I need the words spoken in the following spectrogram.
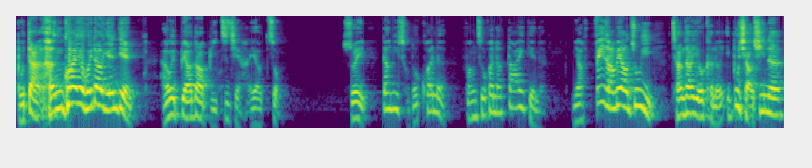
不但很快又回到原点，还会飙到比之前还要重。所以，当你手头宽了，房子换到大一点的，你要非常非常注意，常常有可能一不小心呢，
